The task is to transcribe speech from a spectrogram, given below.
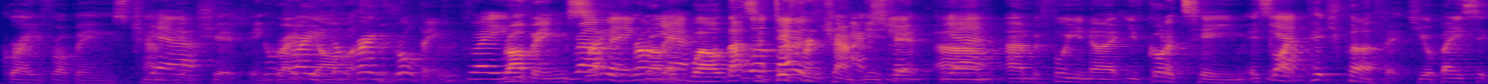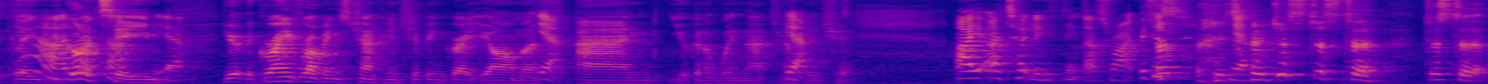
Grave Robbings Championship in Not Great grave, Yarmouth. not grave robbing. Grave, Rubbings, rubbing, rubbing. yeah. Well, that's a both, different championship. Yeah. um, and before you know it, you've got a team. It's Yeah. like pitch perfect. You're basically Yeah, you've got a team. yeah. You're at the Grave Robbings Championship in Great Yarmouth, Yeah. and you're going to win that Yeah. championship. I, I totally think that's right because So, yeah. so just just to just to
